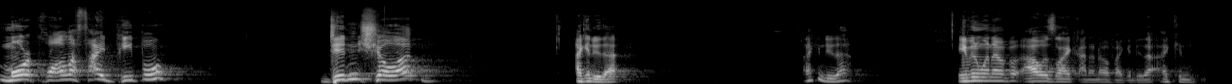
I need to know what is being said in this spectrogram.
more qualified people didn't show up, I can do that. I can do that. Even when I was like, I don't know if I can do that, I can.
